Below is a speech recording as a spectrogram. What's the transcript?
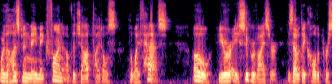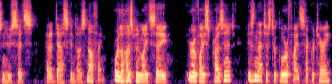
Or the husband may make fun of the job titles the wife has. Oh, you're a supervisor. Is that what they call the person who sits at a desk and does nothing? Or the husband might say, you're a vice president. Isn't that just a glorified secretary?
